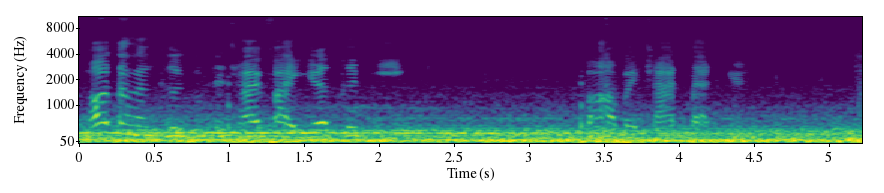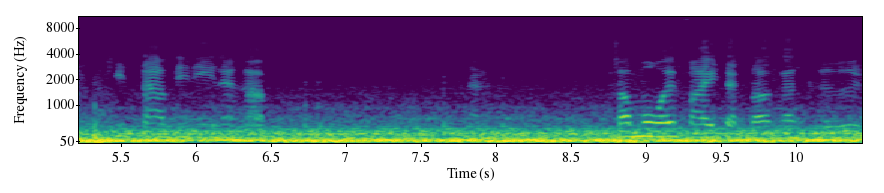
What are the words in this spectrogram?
เพราะตอนกลางคืนคุณจะใช้ไฟเยอะขึ้นอีก เพราะเอาไปชาร์จแบตไง คิดตามดีๆนะครับ ขโมยไฟจากตอนกลางคืน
